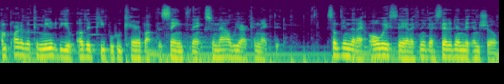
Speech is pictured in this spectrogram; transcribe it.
I'm part of a community of other people who care about the same thing. So now we are connected. Something that I always say, and I think I said it in the intro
